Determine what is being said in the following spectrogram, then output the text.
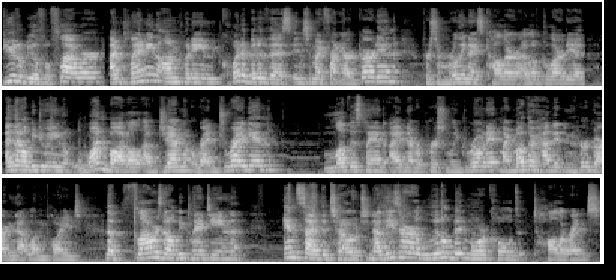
Beautiful, beautiful flower. I'm planning on putting quite a bit of this into my front yard garden for some really nice color. I love Gaillardia. And then I'll be doing one bottle of Geum Red Dragon. Love this plant. I have never personally grown it. My mother had it in her garden at one point. The flowers that I'll be planting inside the tote. Now these are a little bit more cold tolerant,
